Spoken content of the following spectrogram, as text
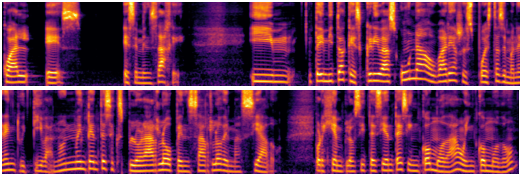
cuál es ese mensaje. Y te invito a que escribas una o varias respuestas de manera intuitiva, ¿no? no intentes explorarlo o pensarlo demasiado. Por ejemplo, si te sientes incómoda o incómodo,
